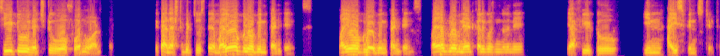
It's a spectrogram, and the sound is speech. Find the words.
C two H two O ఫోర్ని వాడతారు. ఇక నెక్స్ట్ బిట్ చూస్తే myoglobin contents. Myoglobin contents. Myoglobin ఏంటి కలిగి ఉంటుందండి? FE two in high spin state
